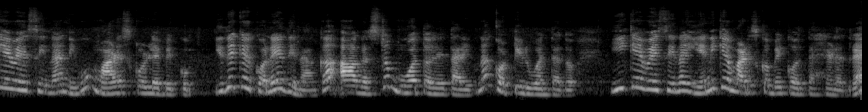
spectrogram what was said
ಕೆ ವೈ ಸಿನ ನೀವು ಮಾಡಿಸ್ಕೊಳ್ಳೇಬೇಕು. ಇದಕ್ಕೆ ಕೊನೆ ದಿನಾಂಕ ಆಗಸ್ಟ್ ಮೂವತ್ತೊಂದನೇ ತಾರೀಕನ್ನ ಕೊಟ್ಟಿರುವಂತದ್ದು ಇ ಕೆ ವೈ ಸಿನ ಏನಕ್ಕೆ ಮಾಡಿಸ್ಕೋಬೇಕು ಅಂತ ಹೇಳಿದ್ರೆ,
